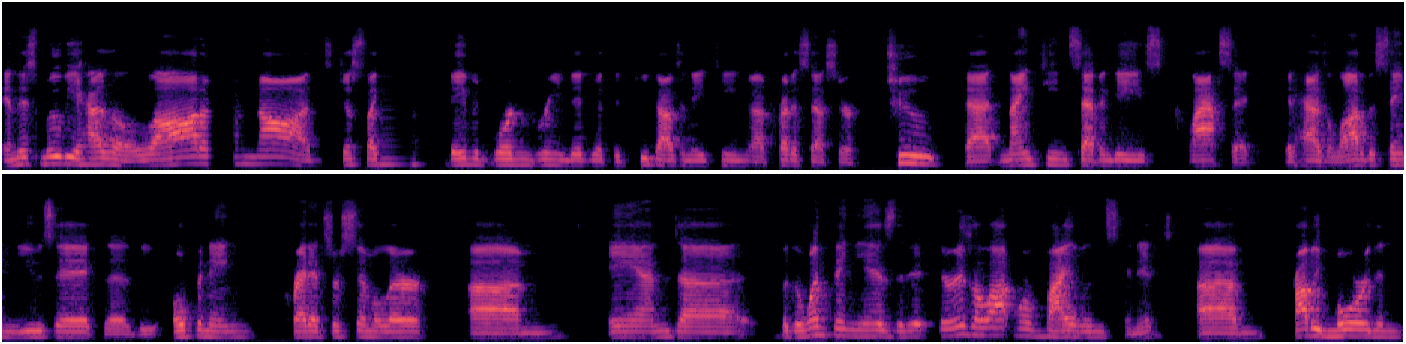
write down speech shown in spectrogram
And this movie has a lot of nods, just like David Gordon Green did with the 2018 uh, predecessor, to that 1970s classic. It has a lot of the same music. The, the opening credits are similar. Um, and, uh, but the one thing is that it, there is a lot more violence in it. Um, probably more than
